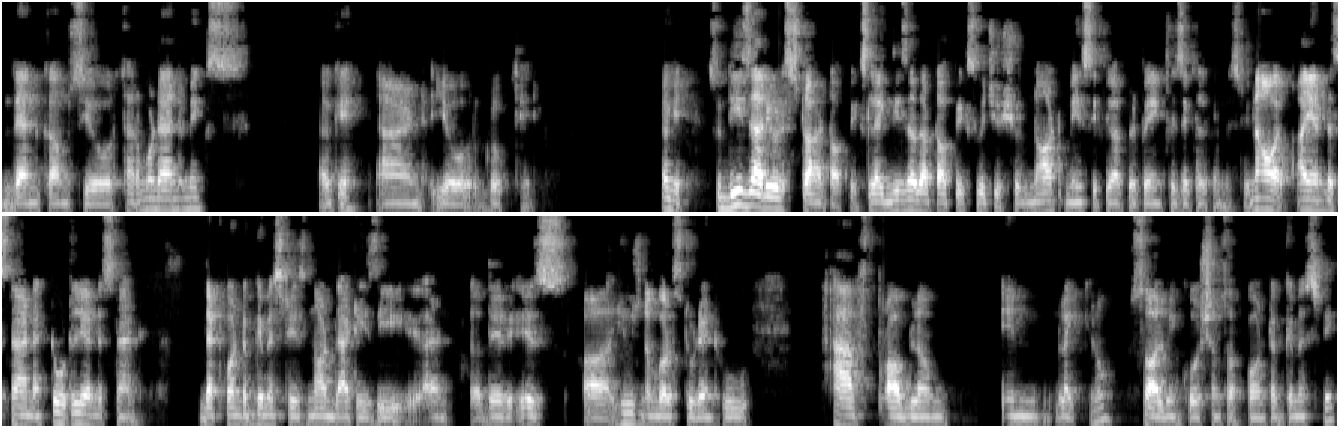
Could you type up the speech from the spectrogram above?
Then comes your thermodynamics, okay, and your group theory. Okay, so these are your star topics. Like these are the topics which you should not miss if you are preparing physical chemistry. Now, I understand, I totally understand that quantum chemistry is not that easy, and there is a huge number of students who have problem in like you know solving questions of quantum chemistry.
